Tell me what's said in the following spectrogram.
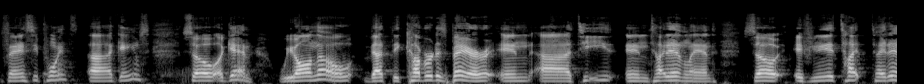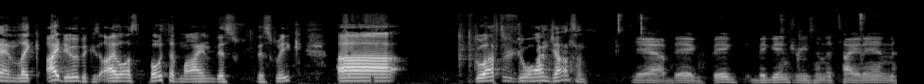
fantasy points uh, games. So again, we all know that the cupboard is bare in uh, TE in tight end land. So if you need a tight tight end like I do because I lost both of mine this this week, uh, go after Juwan Johnson. Yeah, big, big, big injuries in the tight end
